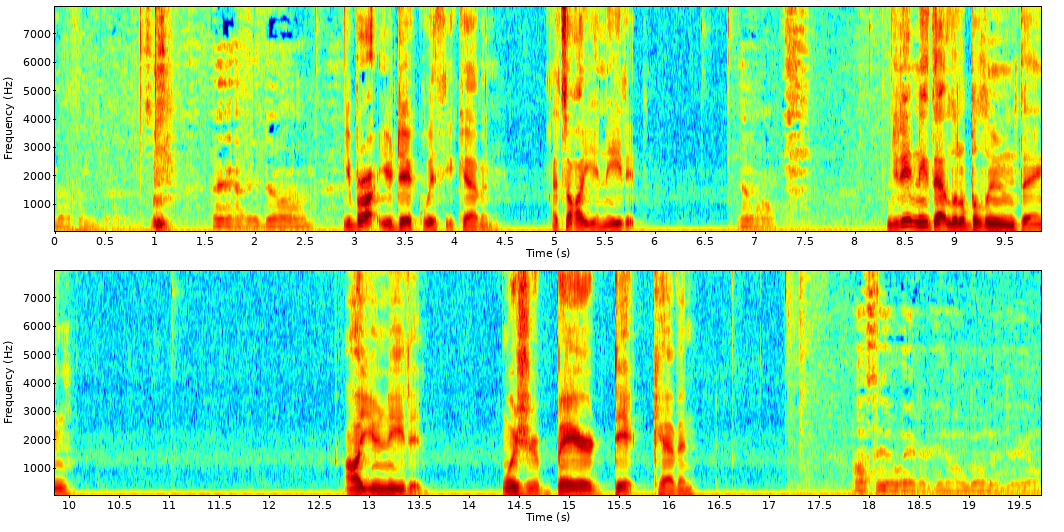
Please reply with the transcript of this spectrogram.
Nothing. It's just, hey, how you doing? You brought your dick with you, Kevin. That's all you needed. You know. You didn't need that little balloon thing. All you needed was your bare dick, Kevin. I'll see you later. You know, I'm going to jail.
